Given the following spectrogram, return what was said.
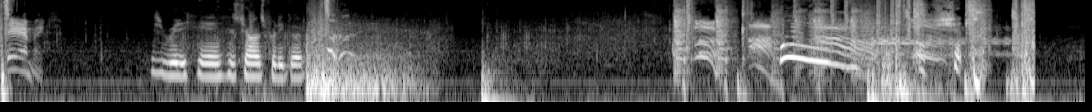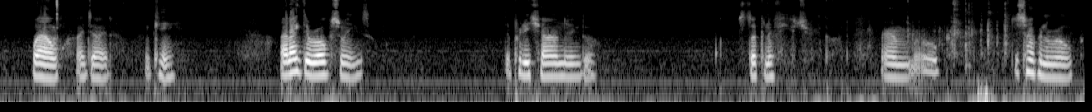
Damn it! He's really, he, his channel's pretty good. Oh shit! Wow, I died. Okay. I like the rope swings. They're pretty challenging though. Stuck in a future. God. Um, rope. Just in rope.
